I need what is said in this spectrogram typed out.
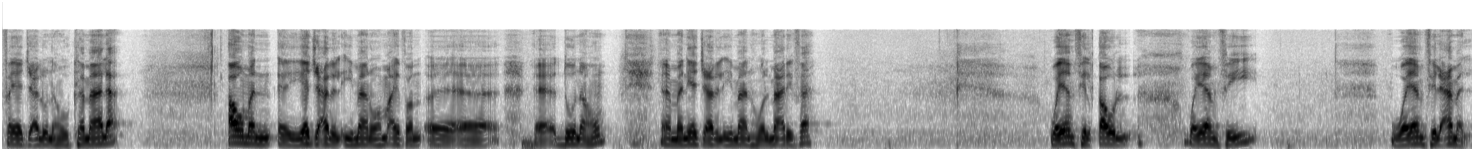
فيجعلونه كمالا أو من يجعل الإيمان وهم أيضا آه، آه، دونهم. من يجعل الإيمان هو المعرفة. وينفي القول وينفي وينفي العمل.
